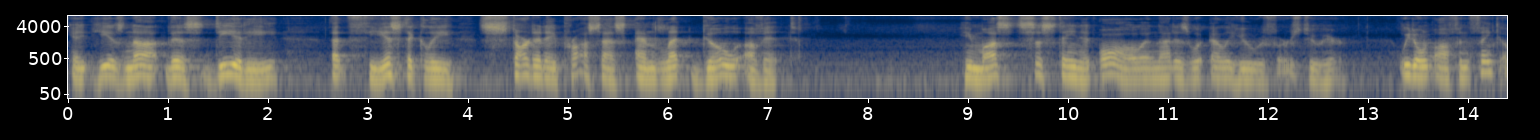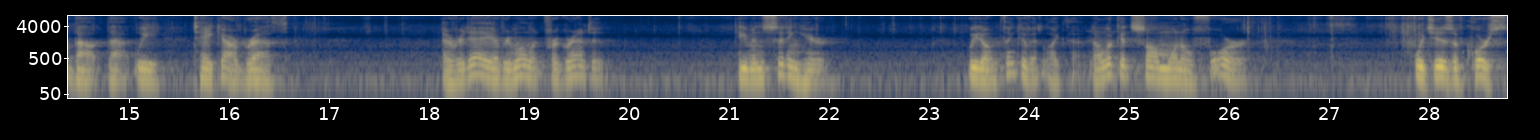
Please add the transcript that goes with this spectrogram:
He is not this deity that deistically started a process and let go of it. He must sustain it all, and that is what Elihu refers to here. We don't often think about that. We take our breath every day, every moment for granted. Even sitting here, we don't think of it like that. Now look at Psalm 104, which is, of course,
